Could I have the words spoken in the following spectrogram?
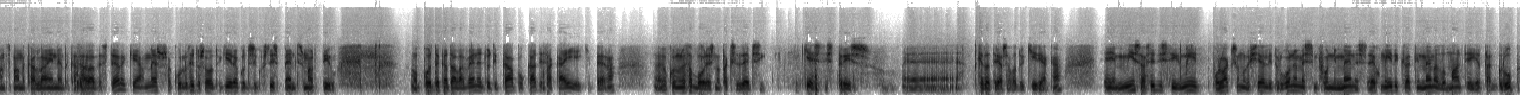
αν θυμάμαι καλά είναι καθαρά Δευτέρα και αμέσως ακολουθεί το Σαββατοκύριακο της 25ης Μαρτίου. Οπότε καταλαβαίνετε ότι κάπου κάτι θα καεί εκεί πέρα ε, ο κόσμος δεν θα μπορέσει να ταξιδέψει και στις τρεις ε, και τα τρία Σαββατοκύριακα. Εμείς αυτή τη στιγμή πολλά ξενοδοχεία λειτουργούν με συμφωνημένες, έχουμε ήδη κρατημένα δωμάτια για τα group,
